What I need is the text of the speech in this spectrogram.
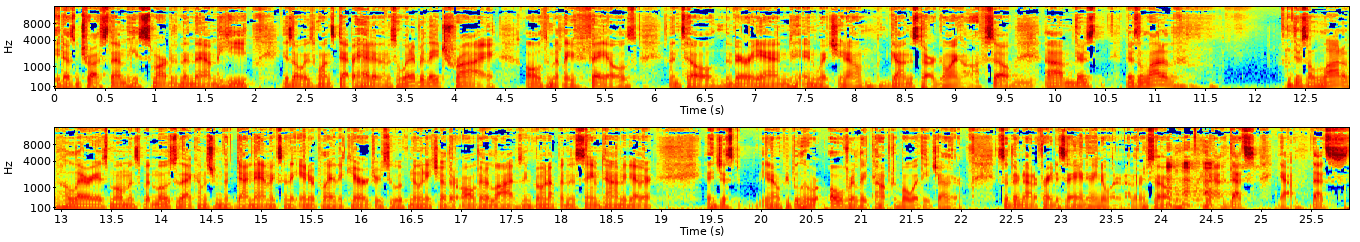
he doesn't trust them. He's smarter than them. He is always one step ahead of them. So whatever they try ultimately fails until the very end, in which you know guns start going off. So mm-hmm. um, there's there's a lot of there's a lot of hilarious moments, but most of that comes from the dynamics and the interplay of the characters who have known each other all their lives and grown up in the same town together, and just you know people who are overly comfortable with each other, so they're not afraid to say anything to one another. So yeah, that's yeah, that's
